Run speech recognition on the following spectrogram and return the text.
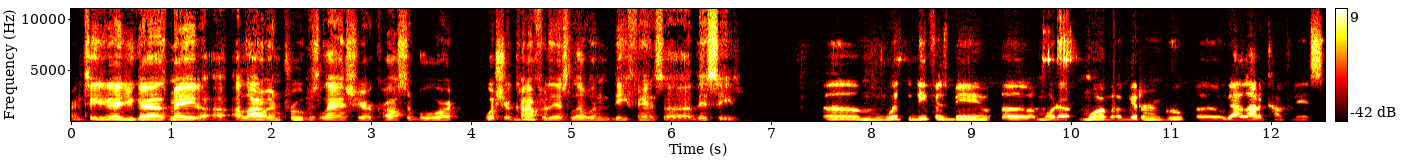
I tell you guys you guys made a, a lot of improvements last year across the board. What's your confidence level in the defense uh, this season? um, with the defense being uh, more the, more of a veteran group, uh, we got a lot of confidence.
